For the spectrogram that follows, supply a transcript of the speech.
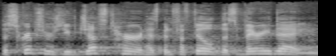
The scriptures you've just heard has been fulfilled this very day.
